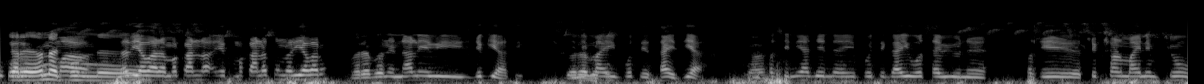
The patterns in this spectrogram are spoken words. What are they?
ત્યારે અનાજ ટૂંકમાં ને નરિયાવાળા મકાન એક મકાન હતું નરિયાવાળું. બરાબર. અને નાની એવી જગ્યા હતી. એમાં એ પોતે થાય થયા પછી ત્યાં જઈને એ પોતે ગાયું વસાવ્યું ને પછી શિક્ષણમાં એને એમ થયું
